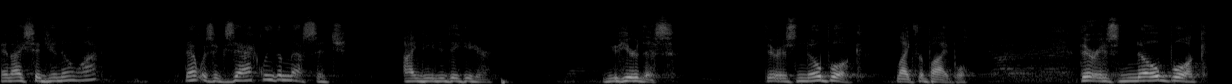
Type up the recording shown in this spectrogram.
and I said, You know what? That was exactly the message I needed to hear. And you hear this there is no book like the Bible. There is no book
